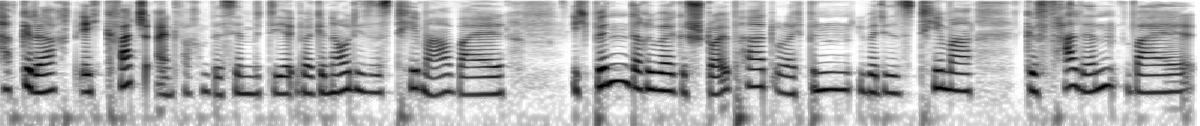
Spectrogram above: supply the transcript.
habe gedacht, ich quatsch einfach ein bisschen mit dir über genau dieses Thema, weil ich bin darüber gestolpert oder ich bin über dieses Thema gefallen, weil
